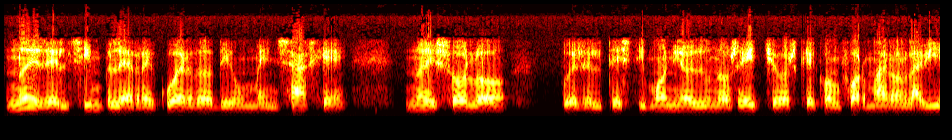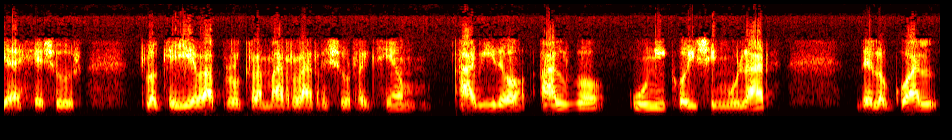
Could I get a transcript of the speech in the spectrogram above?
No es el simple recuerdo de un mensaje, no es solo pues el testimonio de unos hechos que conformaron la vida de Jesús, lo que lleva a proclamar la resurrección. Ha habido algo único y singular de lo cual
